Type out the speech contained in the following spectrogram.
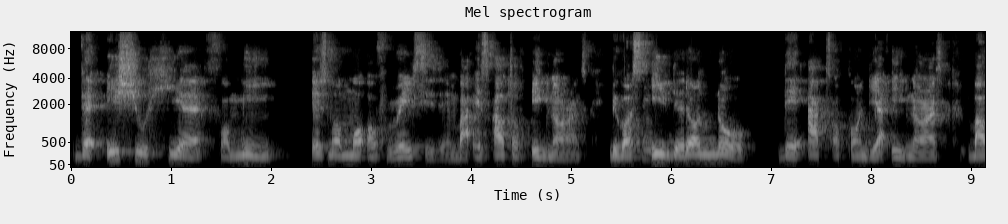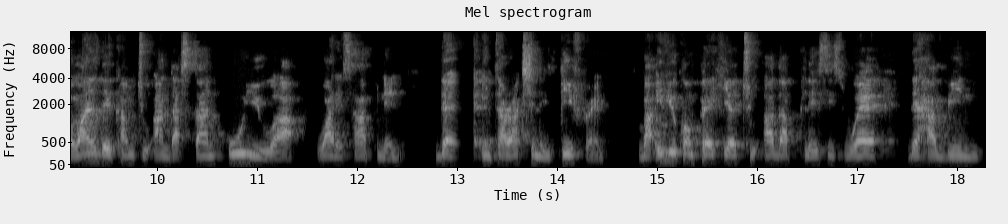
the issue here for me is not more of racism, but it's out of ignorance. Because if they don't know, they act upon their ignorance. But once they come to understand who you are, what is happening, the interaction is different. But if you compare here to other places where there have been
